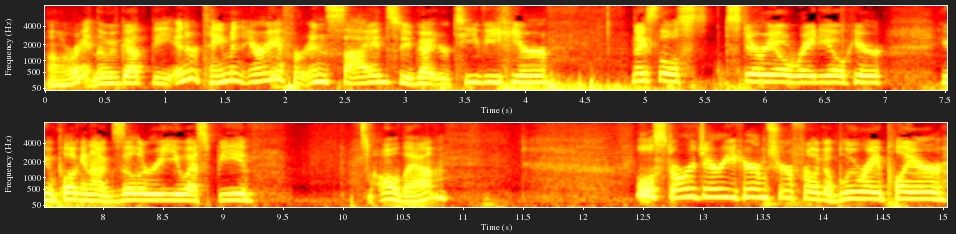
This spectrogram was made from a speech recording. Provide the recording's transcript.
All right, and then we've got the entertainment area for inside. So you've got your TV here. Nice little stereo radio here. You can plug in auxiliary USB, all that little storage area here, I'm sure, for like a Blu-ray player.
